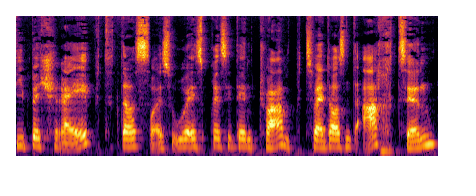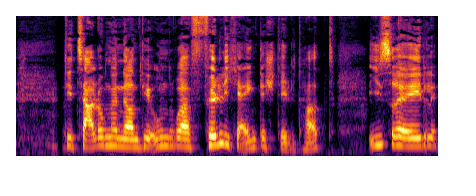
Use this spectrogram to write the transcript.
die beschreibt, dass als US-Präsident Trump 2018 die Zahlungen an die UNRWA völlig eingestellt hat, Israel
